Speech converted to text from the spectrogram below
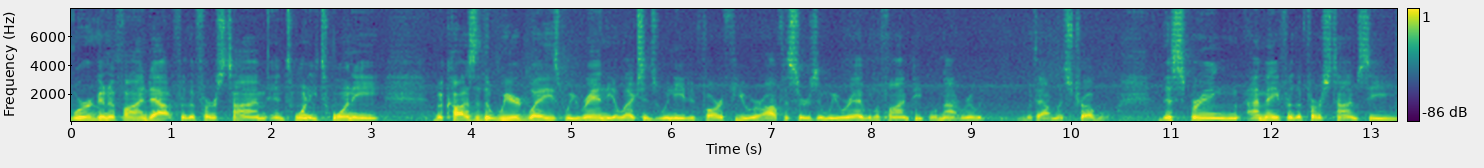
We're going to find out for the first time in 2020 because of the weird ways we ran the elections, we needed far fewer officers, and we were able to find people not really without much trouble. This spring, I may for the first time see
